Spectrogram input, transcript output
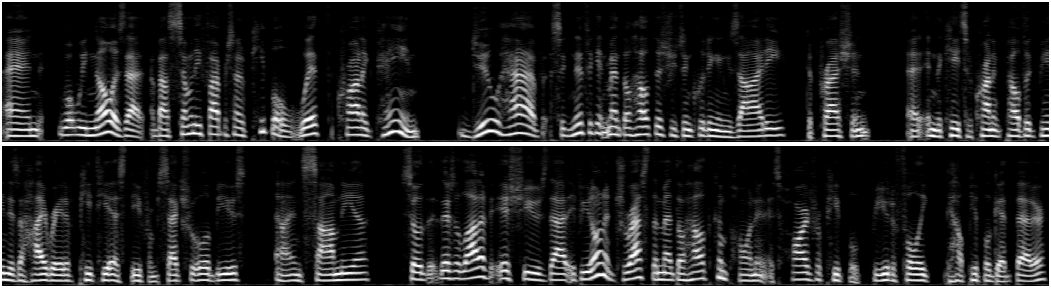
And what we know is that about 75% of people with chronic pain do have significant mental health issues, including anxiety, depression. In the case of chronic pelvic pain, there's a high rate of PTSD from sexual abuse, uh, insomnia. So th- there's a lot of issues that if you don't address the mental health component, it's hard for people, for you to fully help people get better.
